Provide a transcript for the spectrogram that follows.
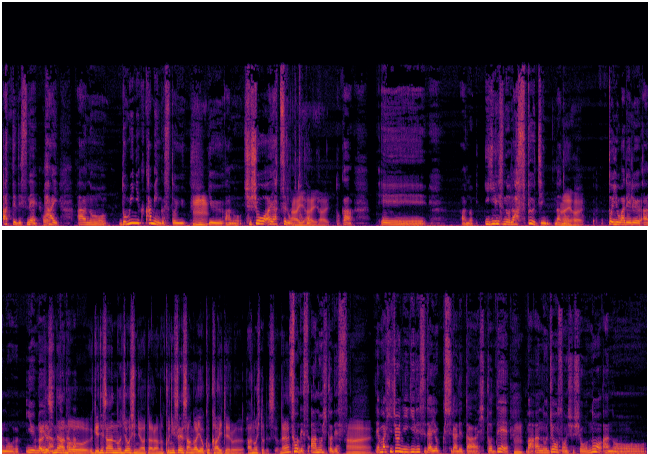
あってですね。はい、はい。あの、ドミニク・カミングスという、うん、いうあの、首相を操る男とか、はいはいはい、えー、あの、イギリスのラスプーチンなど、はいはい、と言われる、あの、有名なあれですね、あの、ゲディさんの上司にあたる、あの、国生さんがよく書いてる、あの人ですよね。そうです、あの人です。はい。で、まあ、非常にイギリスではよく知られた人で、うん、まあ、あの、ジョンソン首相の、あの、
